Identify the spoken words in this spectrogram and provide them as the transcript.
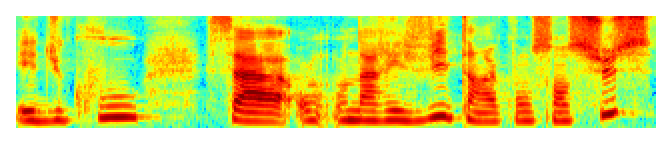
et du coup, ça, on, arrive vite à un consensus.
